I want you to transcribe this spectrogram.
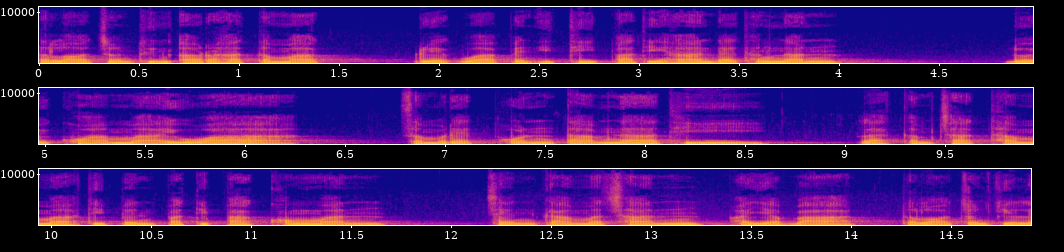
ตลอดจนถึงอรหัตมรักเรียกว่าเป็นอิทธิปาฏิหาริย์ได้ทั้งนั้น โดยความหมายว่าสำเร็จผลตามหน้าที่ และกำจัดธรรมะที่เป็นปฏิปักษ์ของมัน เช่นกามฉัน พยาบาท ตลอดจนกิเล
